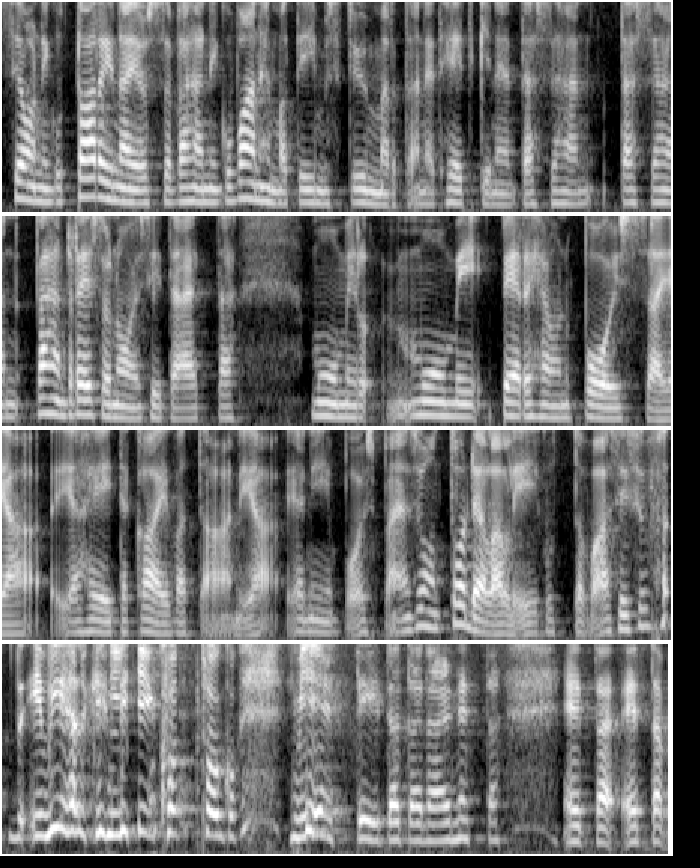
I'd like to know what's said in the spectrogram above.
se on niin kuin tarina, jossa vähän niin kuin vanhemmat ihmiset ymmärtävät, että hetkinen, tässähän, tässähän vähän resonoi sitä, että muumi, muumiperhe on poissa ja, ja heitä kaivataan ja, ja niin poispäin. Se on todella liikuttavaa. Siis vieläkin liikuttuu, kun miettii tätä näin, että, että, että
